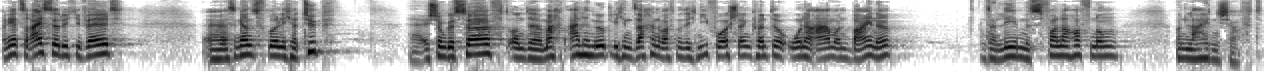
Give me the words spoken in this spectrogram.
Und jetzt reist er durch die Welt. Er ist ein ganz fröhlicher Typ. Er ist schon gesurft und macht alle möglichen Sachen, was man sich nie vorstellen könnte, ohne Arme und Beine. Und sein Leben ist voller Hoffnung und Leidenschaft.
